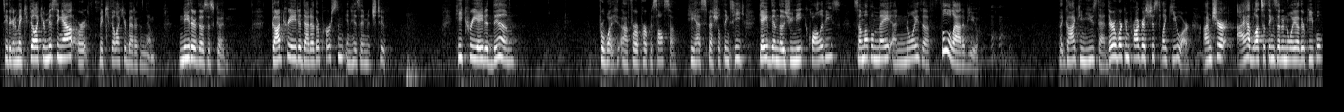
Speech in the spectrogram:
It's either going to make you feel like you're missing out or make you feel like you're better than them. Neither of those is good. God created that other person in his image too. He created them for, what, uh, for a purpose also. He has special things. He gave them those unique qualities. Some of them may annoy the fool out of you, but God can use that. They're a work in progress just like you are. I'm sure I have lots of things that annoy other people.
